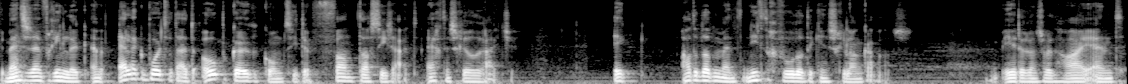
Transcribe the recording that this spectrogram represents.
De mensen zijn vriendelijk en elk bord wat uit de open keuken komt ziet er fantastisch uit. Echt een schilderijtje. Ik had op dat moment niet het gevoel dat ik in Sri Lanka was. Eerder een soort high-end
